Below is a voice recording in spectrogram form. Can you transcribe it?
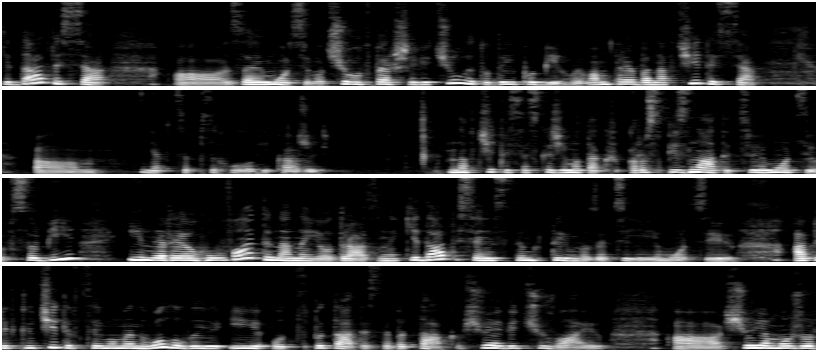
кидатися а, за емоціями. От що ви вперше відчули, туди і побігли. Вам треба навчитися, а, як це психологи кажуть, навчитися, скажімо так, розпізнати цю емоцію в собі і не реагувати на неї одразу, не кидатися інстинктивно за цією емоцією, а підключити в цей момент головою і от спитати себе, так, що я відчуваю, що я можу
